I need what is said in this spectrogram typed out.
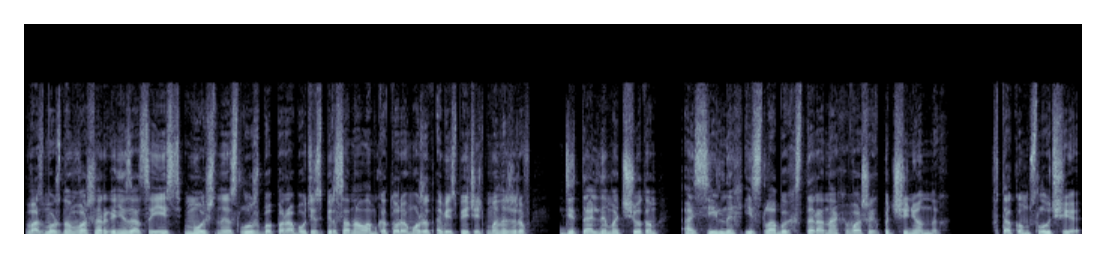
Возможно, в вашей организации есть мощная служба по работе с персоналом, которая может обеспечить менеджеров детальным отчетом о сильных и слабых сторонах ваших подчиненных. В таком случае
